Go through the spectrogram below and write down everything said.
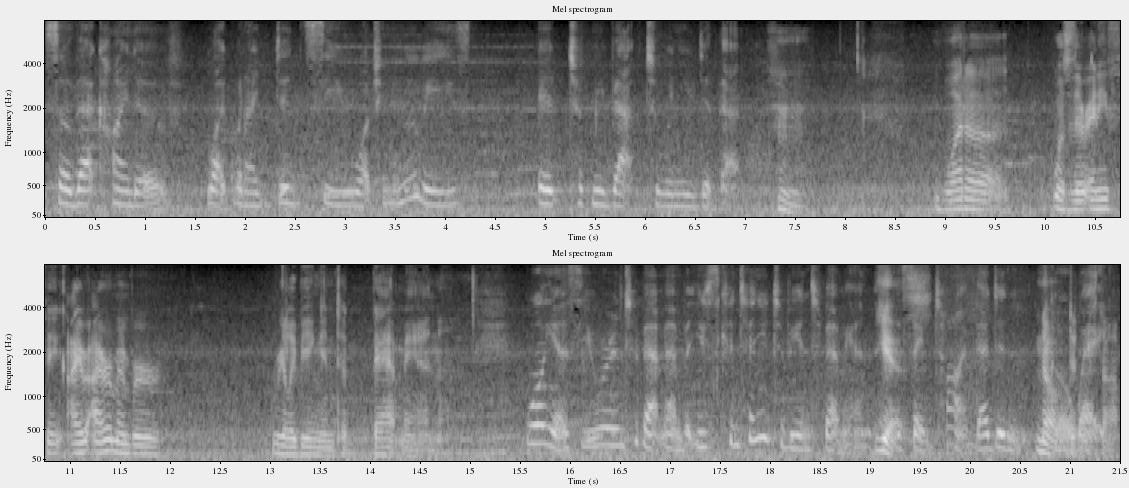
So that kind of like when I did see you watching the movies, it took me back to when you did that. Hmm. What uh was there anything I I remember really being into Batman. Well, yes, you were into Batman, but you continued to be into Batman at the same time. That didn't No, go didn't away. stop.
